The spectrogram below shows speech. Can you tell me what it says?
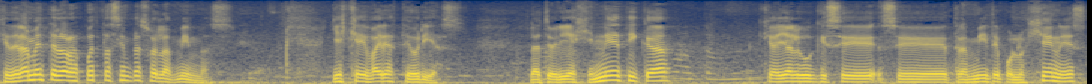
generalmente las respuestas siempre son las mismas. Y es que hay varias teorías. La teoría genética, que hay algo que se, se transmite por los genes,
